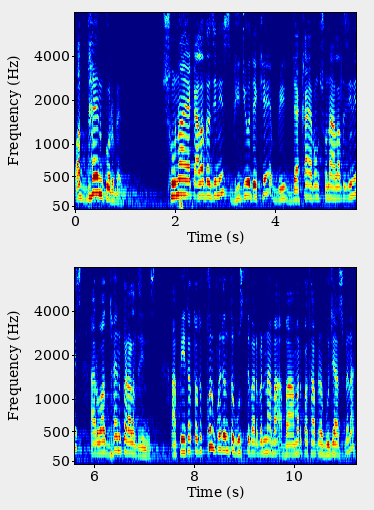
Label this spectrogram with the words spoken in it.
অধ্যয়ন করবেন। শোনা এক আলাদা জিনিস, ভিডিও দেখে দেখা এবং শোনা আলাদা জিনিস, আর অধ্যয়ন করা আলাদা জিনিস। আপনি এটা ততক্ষণ পর্যন্ত বুঝতে পারবেন না বা আমার কথা আপনার বুঝে আসবে না,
